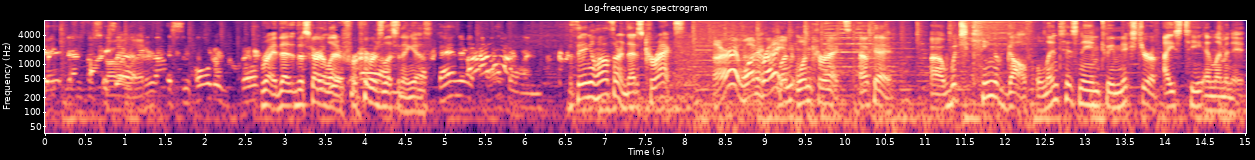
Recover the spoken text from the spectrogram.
Okay, it's, a, it's an older book. Right, the, the Scarlet Letter, for whoever's Um, listening, yes. Nathaniel Hawthorne. Nathaniel Hawthorne, that is correct. All right, one right. One, one correct. Okay. Uh, which king of golf lent his name to a mixture of iced tea and lemonade?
